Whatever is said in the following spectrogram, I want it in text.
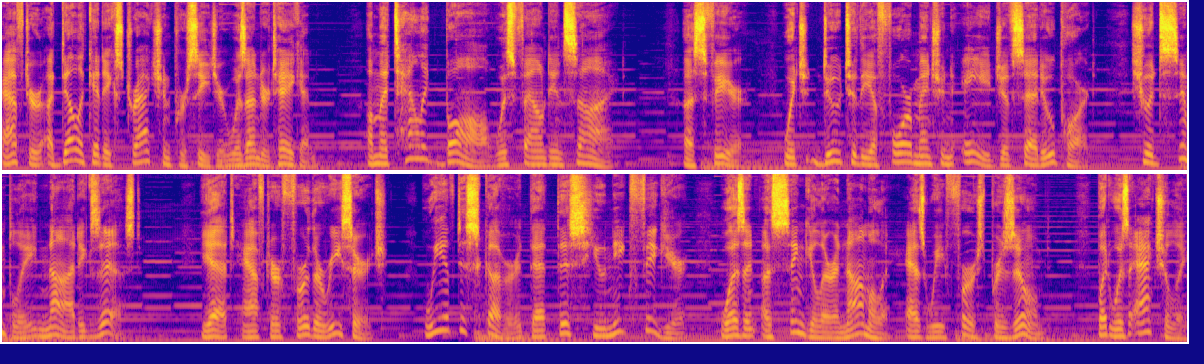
After a delicate extraction procedure was undertaken, a metallic ball was found inside. A sphere, which due to the aforementioned age of said oopart, should simply not exist. Yet, after further research, we have discovered that this unique figure wasn't a singular anomaly as we first presumed, but was actually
